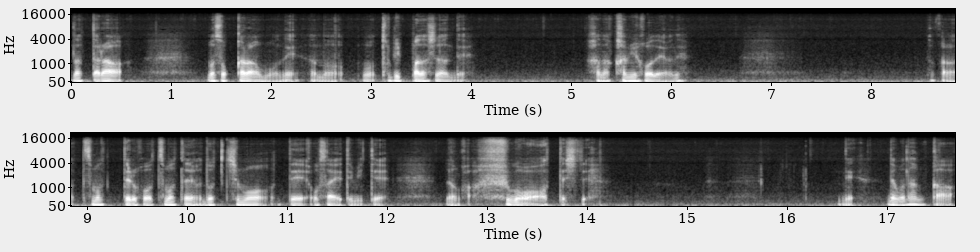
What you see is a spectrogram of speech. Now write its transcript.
なったら、まあそっからはもうね、あの、もう飛びっぱなしなんで、鼻噛み放題よね。だから詰まってる方詰まってない方どっちもで押さえてみてなんかふごーってして。ねでもなんか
